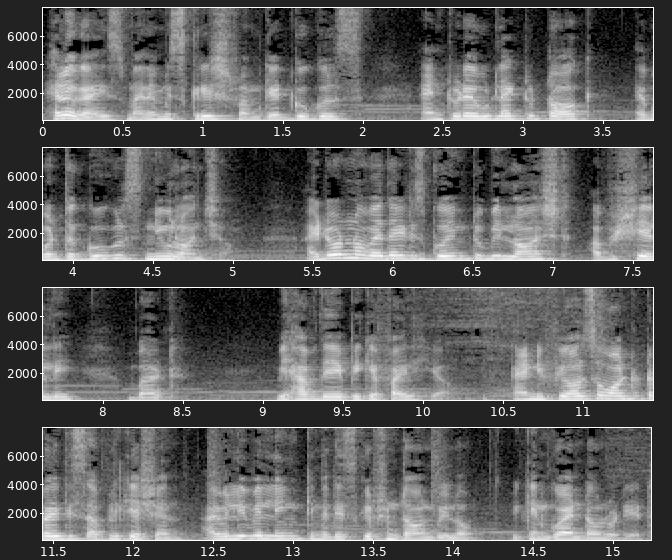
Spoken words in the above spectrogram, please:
Hello guys, my name is Krish from Get Googles and today I would like to talk about the Google's new launcher. I don't know whether it is going to be launched officially but we have the APK file here. And if you also want to try this application, I will leave a link in the description down below. You can go and download it.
